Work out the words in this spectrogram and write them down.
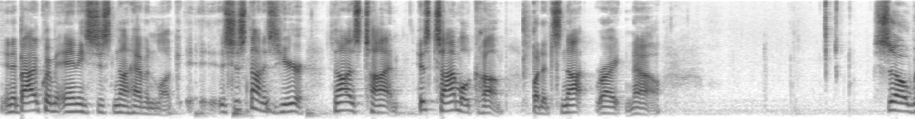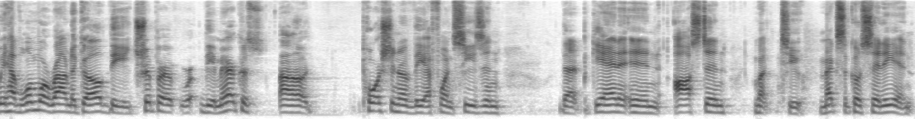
in a bad equipment, and he's just not having luck. It's just not his year. It's not his time. His time will come, but it's not right now. So we have one more round to go. The tripper, the America's uh, portion of the F1 season that began in Austin, went to Mexico City, and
